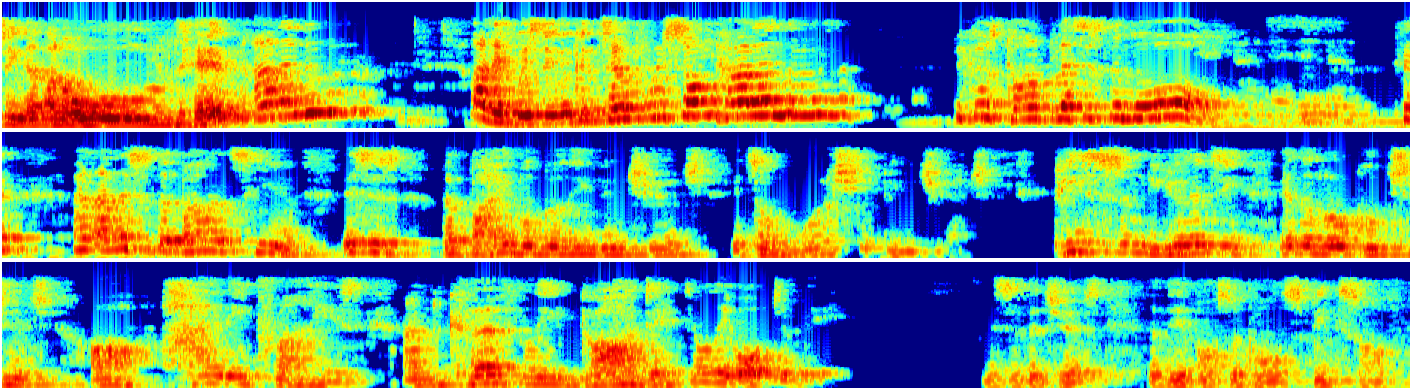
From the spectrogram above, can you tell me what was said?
sing an old hymn, hallelujah. And if we sing a contemporary song, hallelujah. Because God blesses them all. and, and this is the balance here. This is the Bible believing church. It's a worshipping church. Peace and unity in the local church are highly prized and carefully guarded, or they ought to be. This is the church that the Apostle Paul speaks of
